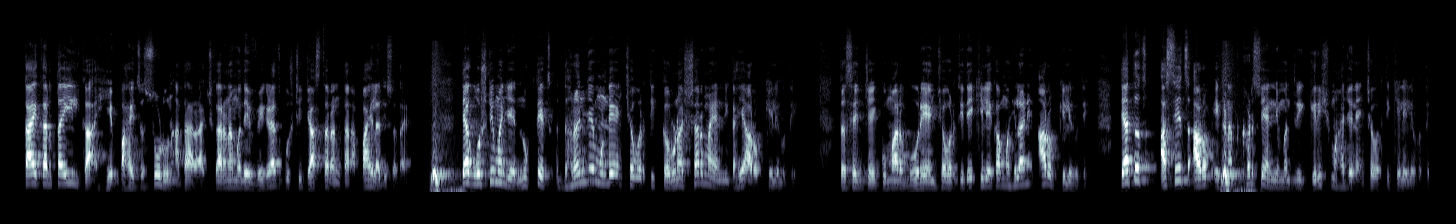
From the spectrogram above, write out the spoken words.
काय करता येईल का हे पाहायचं सोडून आता राजकारणामध्ये वेगळ्याच गोष्टी जास्त रंगताना पाहायला दिसत आहे त्या गोष्टी म्हणजे नुकतेच धनंजय मुंडे यांच्यावरती करुणा शर्मा यांनी काही आरोप केले होते. तसेच जयकुमार गोरे यांच्यावरती देखील एका महिलाने आरोप केले होते. त्यातच असेच आरोप एकनाथ खडसे यांनी मंत्री गिरीश महाजन यांच्यावरती केलेले होते.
